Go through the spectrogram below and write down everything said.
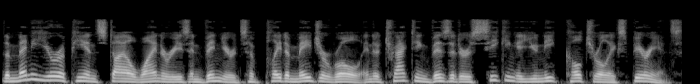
The many European-style wineries and vineyards have played a major role in attracting visitors seeking a unique cultural experience.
